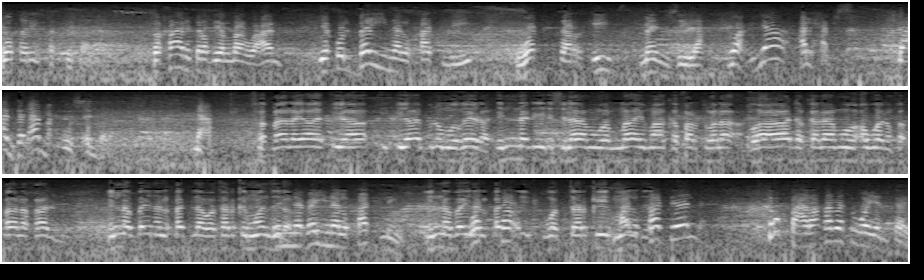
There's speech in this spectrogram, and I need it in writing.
وطريقة القتال. فخالد رضي الله عنه يقول بين القتل والترك منزلة وهي الحبس وأنت الآن محبوس عندنا. نعم. فقال يا يا يا ابن مغيرة إن لي إسلام والله ما كفرت ولا وعاد كلامه أولا. فقال خالد إن بين القتل وترك منزلة. إن بين القتل إن بين القتل والترك منزلة. القتل تقطع رقبته وينتهي.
